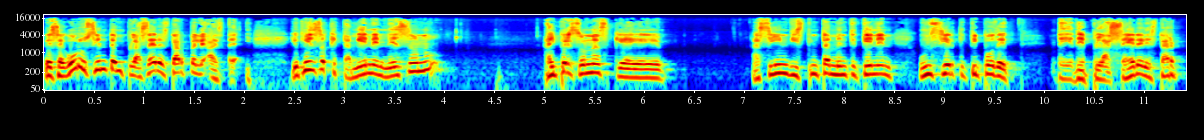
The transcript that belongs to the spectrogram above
de seguro sienten placer estar peleando. Yo pienso que también en eso, ¿no? Hay personas que así indistintamente tienen un cierto tipo de, de, placer en estar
